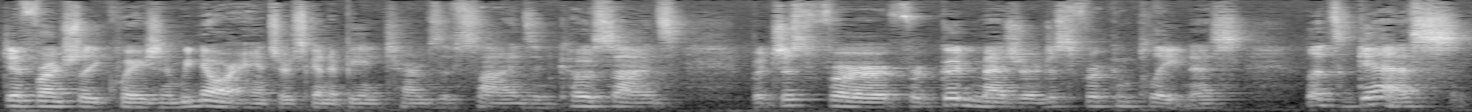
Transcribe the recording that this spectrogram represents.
differential equation. We know our answer is going to be in terms of sines and cosines, but just for, for good measure, just for completeness, let's guess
